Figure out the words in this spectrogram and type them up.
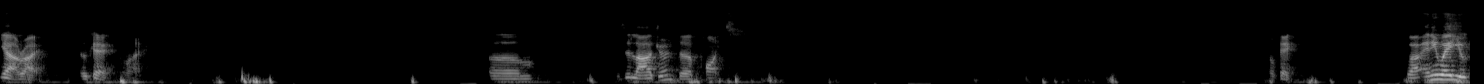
Yeah, right. Okay, right. Um, is it larger, the points? Okay. Well, anyway, you,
